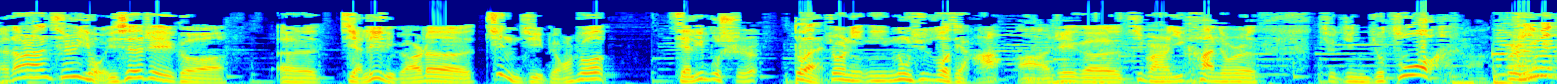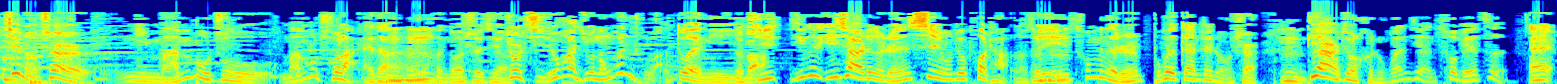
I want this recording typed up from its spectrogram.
呃，当然其实有一些这个呃简历里边的禁忌，比方说简历不实，对，就是你你弄虚作假啊，这个基本上一看就是。就就你就作吧，不是因为这种事儿你瞒不住、瞒不出来的很多事情，就是几句话你就能问出来。对你一一个一下这个人信用就破产了，所以聪明的人不会干这种事儿。嗯，第二就是很关键，错别字。哎，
